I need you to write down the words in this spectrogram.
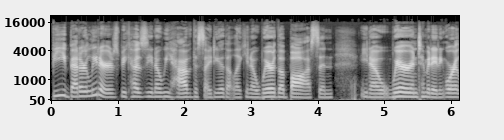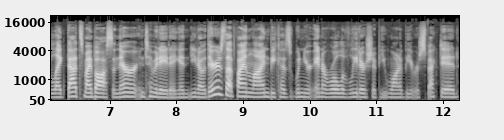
be better leaders because you know we have this idea that like you know we're the boss and you know we're intimidating or like that's my boss and they're intimidating. And you know there is that fine line because when you're in a role of leadership you want to be respected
